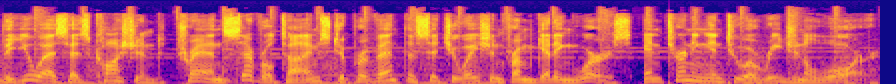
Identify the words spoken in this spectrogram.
the U.S. has cautioned Tehran several times to prevent the situation from getting worse and turning into a regional war.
